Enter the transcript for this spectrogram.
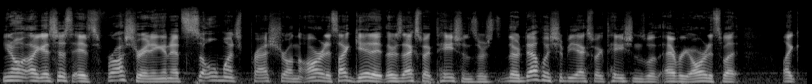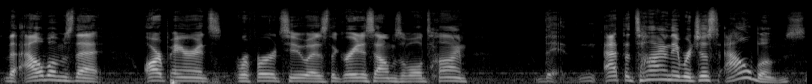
You know, like it's just it's frustrating and it's so much pressure on the artist. I get it. There's expectations. There's there definitely should be expectations with every artist, but like the albums that our parents refer to as the greatest albums of all time, they, at the time they were just albums.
